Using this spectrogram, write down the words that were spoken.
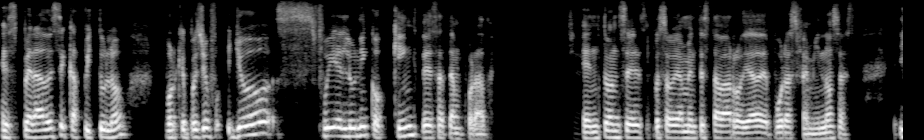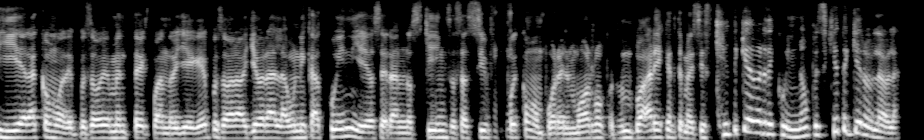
esperado ese capítulo porque pues yo, yo fui el único King de esa temporada. Entonces, pues obviamente estaba rodeada de puras feminosas. Y era como de, pues obviamente cuando llegué, pues ahora yo era la única queen y ellos eran los kings. O sea, sí fue como por el morbo. Pues, varias gente me decía, que te quiero ver de queen. No, pues que te quiero, bla, bla.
